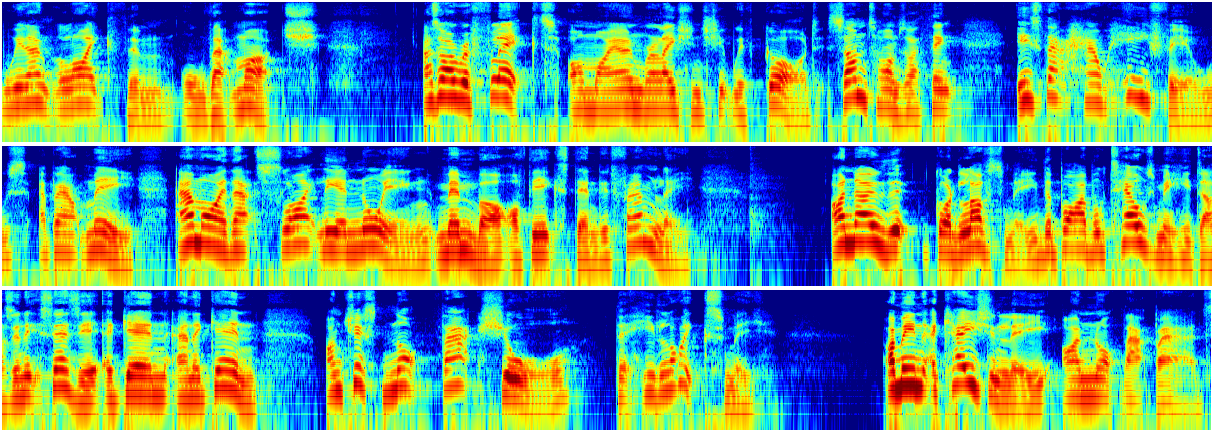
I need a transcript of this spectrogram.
we don't like them all that much. As I reflect on my own relationship with God, sometimes I think, is that how He feels about me? Am I that slightly annoying member of the extended family? I know that God loves me. The Bible tells me He does, and it says it again and again. I'm just not that sure that He likes me. I mean, occasionally I'm not that bad.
